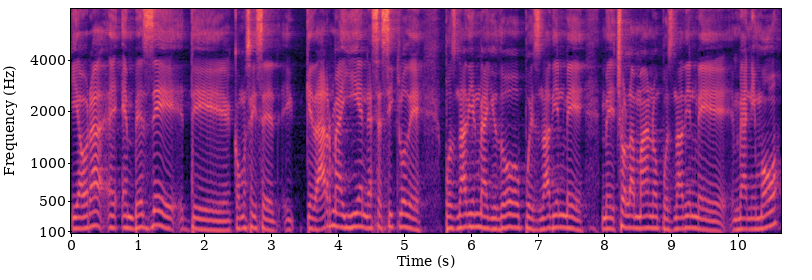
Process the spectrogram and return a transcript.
Y ahora, eh, en vez de, de, ¿cómo se dice?, quedarme ahí en ese ciclo de pues nadie me ayudó, pues nadie me, me echó la mano, pues nadie me, me animó.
